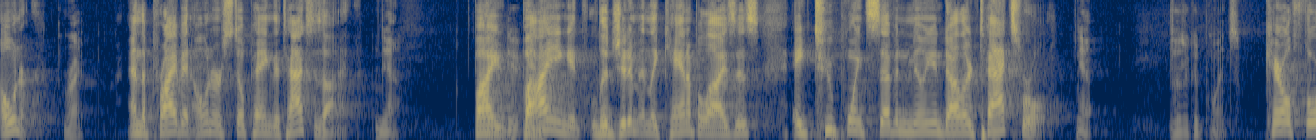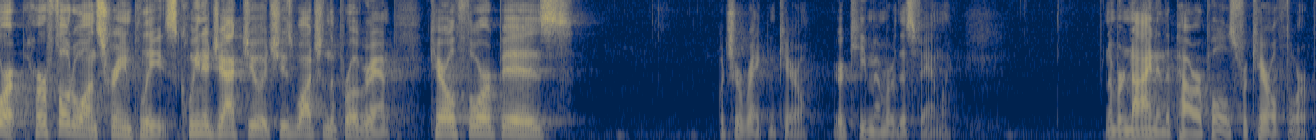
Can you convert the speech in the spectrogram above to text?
owner, Right. And the private owner is still paying the taxes on it. Yeah. By do- buying it, legitimately cannibalizes a $2.7 million tax roll. Yeah. Those are good points. Carol Thorpe, her photo on screen, please. Queen of Jack Jouett, she's watching the program. Carol Thorpe is. What's your ranking, Carol? You're a key member of this family. Number nine in the power polls for Carol Thorpe.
